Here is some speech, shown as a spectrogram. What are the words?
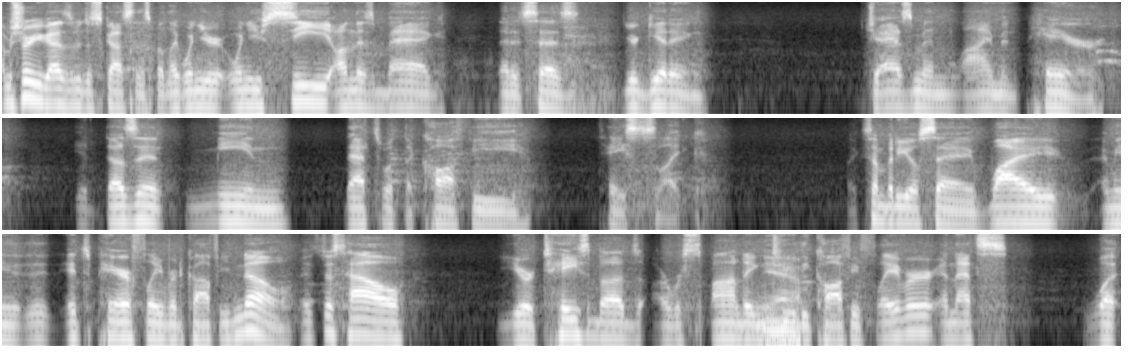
I'm sure you guys have discussed this, but like when you're when you see on this bag that it says you're getting jasmine, lime, and pear, it doesn't mean that's what the coffee tastes like. Like somebody will say, "Why?" I mean, it's pear flavored coffee. No, it's just how your taste buds are responding Yeah. to the coffee flavor, and that's what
